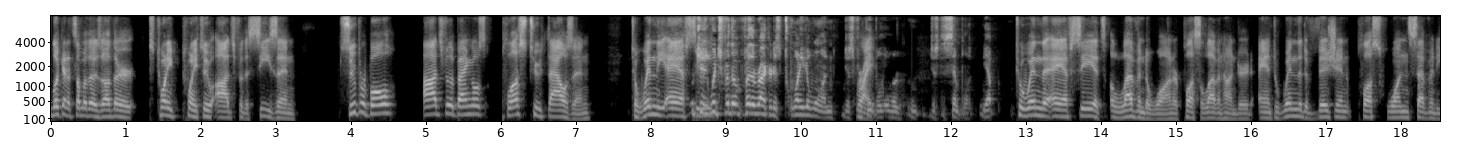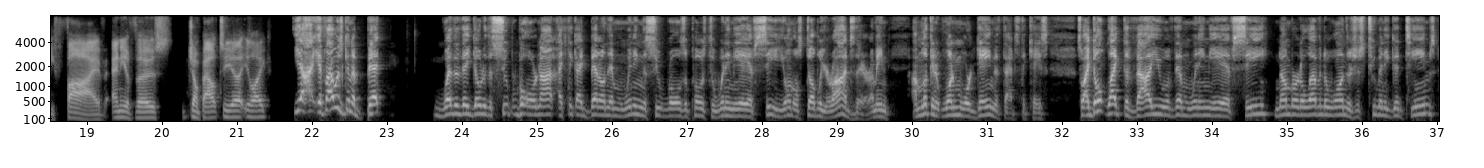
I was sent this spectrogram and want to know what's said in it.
Looking at some of those other 2022 odds for the season, Super Bowl odds for the Bengals plus two thousand to win the AFC. Which, is, which for the for the record is twenty to one, just for Right. people who are just a simple. Yep. to win the AFC, it's 11 to 1 or plus 1100. And to win the division, plus 175. Any of those jump out to you that you like? Yeah, if I was going to bet whether they go to the Super Bowl or not, I think I'd bet on them winning the Super Bowl as opposed to winning the AFC. You almost double your odds there. I mean, I'm looking at one more game if that's the case. So I don't like the value of them winning the AFC number at 11 to 1. There's just too many good teams.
